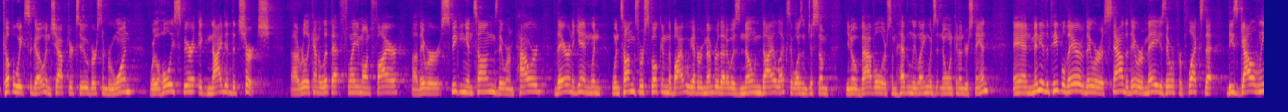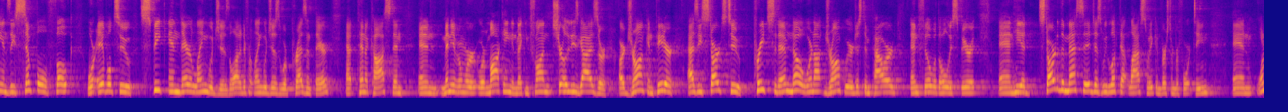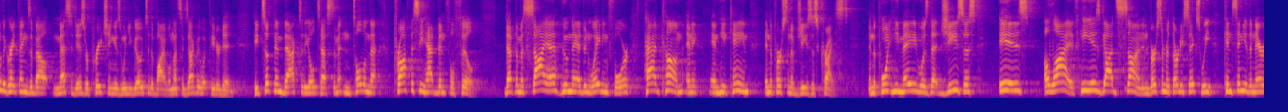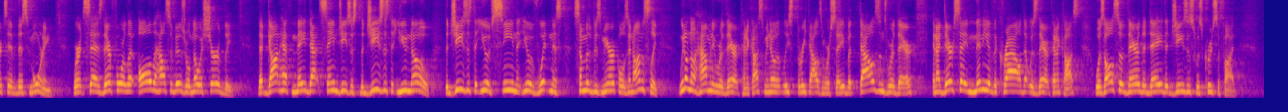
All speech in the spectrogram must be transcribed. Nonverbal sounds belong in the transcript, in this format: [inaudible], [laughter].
a couple weeks ago in chapter 2, verse number 1, where the Holy Spirit ignited the church, uh, really kind of lit that flame on fire. Uh, they were speaking in tongues, they were empowered there. And again, when, when tongues were spoken in the Bible, we got to remember that it was known dialects. It wasn't just some, you know, babble or some heavenly language that no one can understand. And many of the people there, they were astounded, they were amazed, they were perplexed that these Galileans, these simple folk, were able to speak in their languages. A lot of different languages were present there at Pentecost, and, and many of them were, were mocking and making fun. Surely these guys are, are drunk. And Peter, as he starts to preach to them, no, we're not drunk. We are just empowered and filled with the Holy Spirit. And he had started the message as we looked at last week in verse number 14. And one of the great things about messages or preaching is when you go to the Bible, and that's exactly what Peter did. He took them back to the Old Testament and told them that prophecy had been fulfilled, that the Messiah, whom they had been waiting for, had come, and, it, and he came in the person of Jesus Christ. And the point he made was that Jesus is alive, he is God's Son. In verse number 36, we continue the narrative this morning where it says, Therefore, let all the house of Israel know assuredly that God hath made that same Jesus, the Jesus that you know, the Jesus that you have seen, that you have witnessed some of his miracles. And honestly, we don't know how many were there at Pentecost. We know at least 3,000 were saved, but thousands were there. And I dare say many of the crowd that was there at Pentecost was also there the day that Jesus was crucified.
